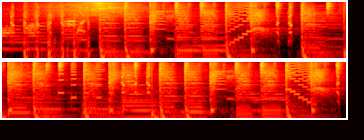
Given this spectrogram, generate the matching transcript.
Bye.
